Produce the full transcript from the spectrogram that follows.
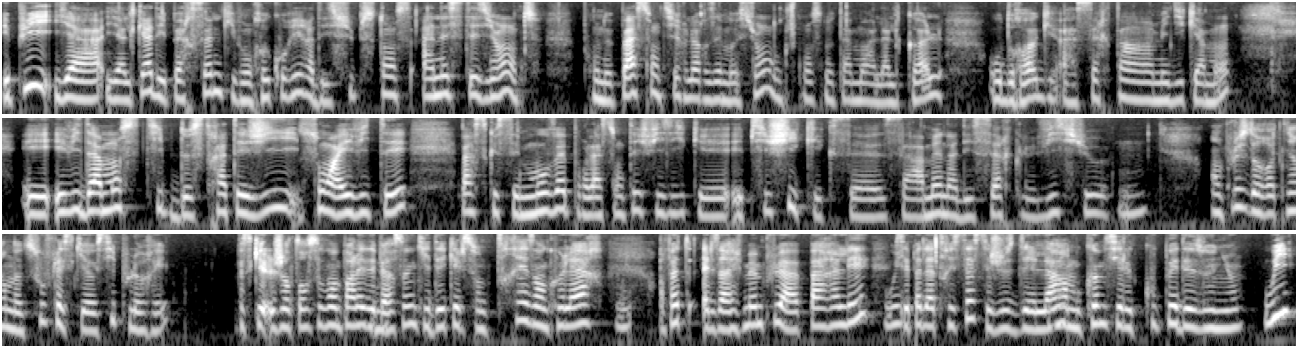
Et puis, il y a, le cas des personnes qui vont recourir à des substances anesthésiantes pour ne pas sentir leurs émotions. Donc, je pense notamment à l'alcool, aux drogues, à certains médicaments. Et évidemment, ce type de stratégies sont à éviter parce que c'est mauvais pour la santé physique et, psychique et que ça amène à des cercles vicieux. En plus de retenir notre souffle, est-ce qu'il y a aussi pleurer? Parce que j'entends souvent parler des personnes qui, dès qu'elles sont très en colère, en fait, elles n'arrivent même plus à parler. C'est pas de la tristesse, c'est juste des larmes, comme si elles coupaient des oignons. Oui,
